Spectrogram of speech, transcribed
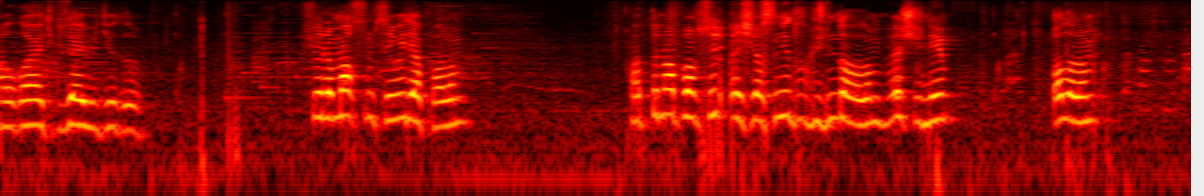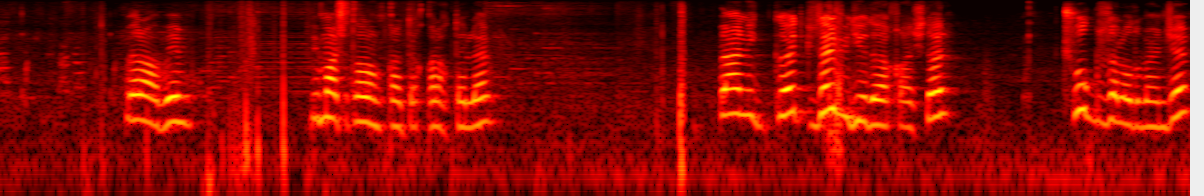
O gayet güzel videodu. Şöyle maksimum seviyede yapalım. Hatta ne yapalım söyleyeyim eşyasını yıldız gücünü de alalım. Her şeyini alalım. Ver abi. Bir maç atalım karakter, karakterle. Yani gayet güzel videodu arkadaşlar. Çok güzel oldu bence.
